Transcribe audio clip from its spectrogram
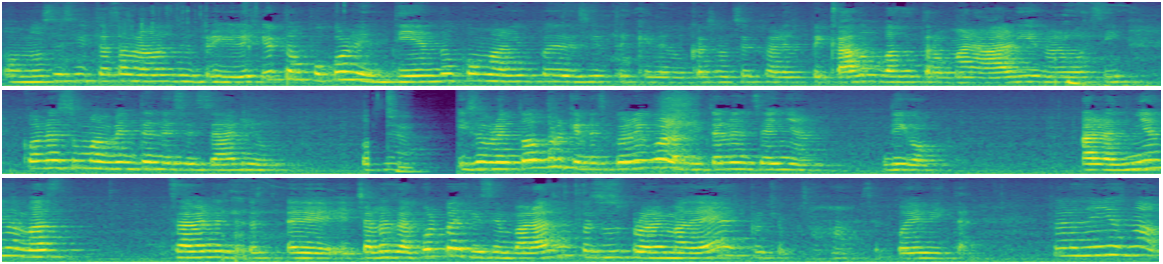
O no sé si estás hablando desde el privilegio, tampoco lo entiendo cómo alguien puede decirte que la educación sexual es pecado, vas a traumar a alguien o algo así, cuando es sumamente necesario. O sea, Sí. y sobre todo porque en la escuela igual así te lo enseñan. Digo, a las niñas nada más saben eh, echarles la culpa de que se embarazan, pues eso es problema de ellas, porque pues, ajá, se puede evitar. Pero los niños no.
